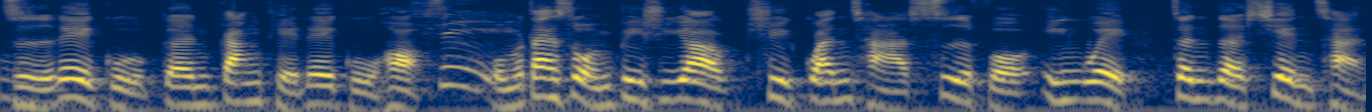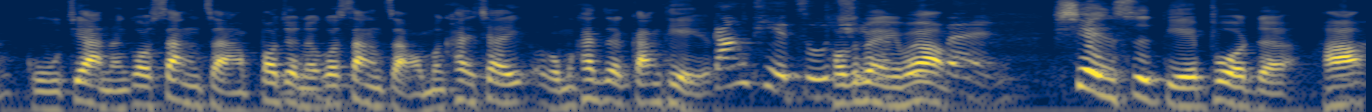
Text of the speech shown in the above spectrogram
纸类股跟钢铁类股哈。是。我们但是我们必须要去观察是否因为真的限产，股价能够上涨，报价能够上涨。我们看一下，我们看这个钢铁，钢铁族投资有没有？线是跌破的，好，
